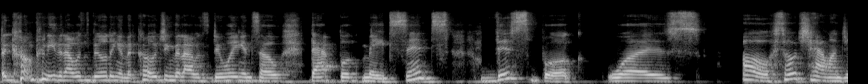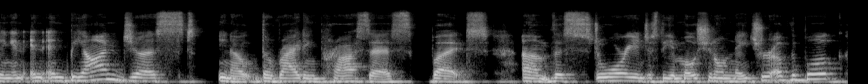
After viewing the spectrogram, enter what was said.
the company that I was building and the coaching that I was doing. And so that book made sense. This book was Oh, so challenging and, and, and beyond just, you know, the writing process, but um, the story and just the emotional nature of the book.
